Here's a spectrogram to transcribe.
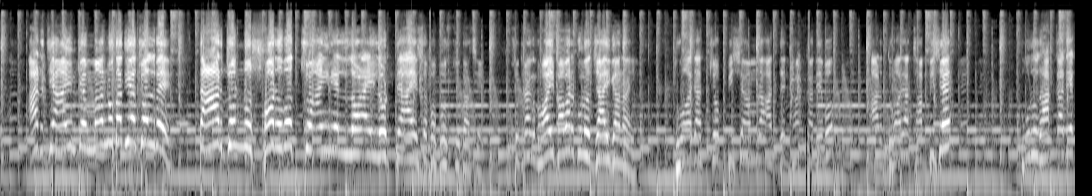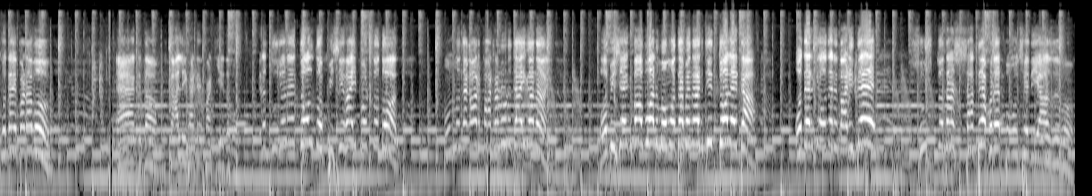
আর যে আইনকে মান্যতা দিয়ে চলবে, তার জন্য সর্বোচ্চ আইনের লড়াই লড়তে আইএসএফ প্রস্তুত আছে। সুতরাং ভয় পাওয়ার কোনো জায়গা নাই। দু হাজার চব্বিশে আমরা আর্ধেক ধাক্কা দেব, আর দু হাজার ছাব্বিশে পুরো ধাক্কা দিয়ে কোথায় পাঠাবো? একদম কালীঘাটে পাঠিয়ে দেবো। এটা দুজনের দল তো পিসি ভাই পড়তো দল। অন্য জায়গায় পাঠানোর জায়গা নাই। অভিষেক বাবু আর মমতা ব্যানার্জির দল এটা। ওদেরকে ওদের বাড়িতে সুস্থতার সাথে ওখানে পৌঁছে দিয়ে আসব।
